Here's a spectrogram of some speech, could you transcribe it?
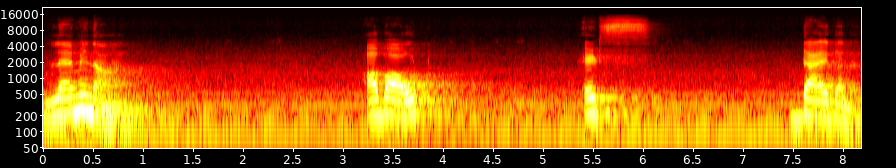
lamina about its diagonal.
